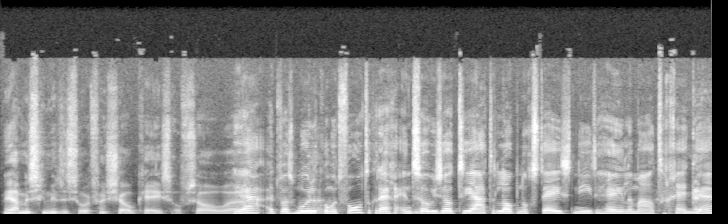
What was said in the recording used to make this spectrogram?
Maar ja, misschien met een soort van showcase of zo. ja, het was moeilijk om het vol te krijgen. En sowieso, theater loopt nog steeds niet helemaal te gek. nee. Hè?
